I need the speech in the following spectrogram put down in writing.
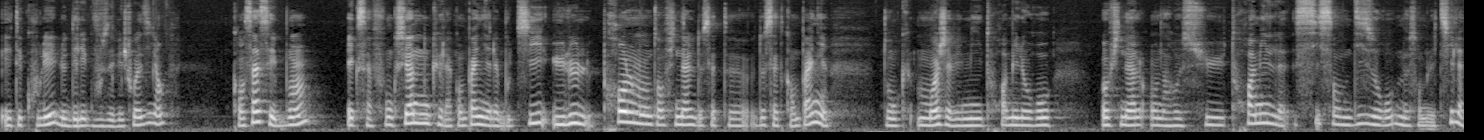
est écoulé, le délai que vous avez choisi, hein. quand ça c'est bon et que ça fonctionne, que la campagne elle aboutit, Ulule prend le montant final de cette, de cette campagne. Donc moi j'avais mis 3000 euros, au final on a reçu 3610 euros me semble-t-il.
